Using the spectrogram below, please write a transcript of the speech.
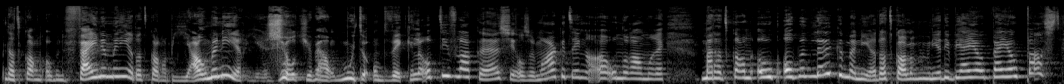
Dat kan op een fijne manier, dat kan op jouw manier. Je zult je wel moeten ontwikkelen op die vlakken, hè? sales en marketing eh, onder andere. Maar dat kan ook op een leuke manier. Dat kan op een manier die bij jou, bij jou past.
